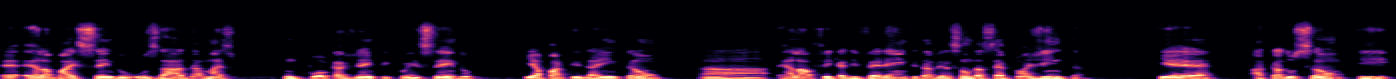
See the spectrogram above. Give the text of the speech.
é, ela vai sendo usada, mas com pouca gente conhecendo, e a partir daí, então, ela fica diferente da versão da Septuaginta, que é a tradução que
